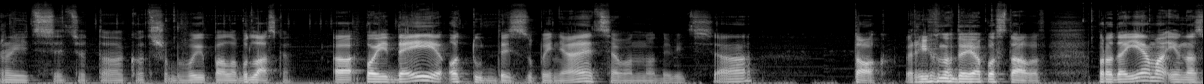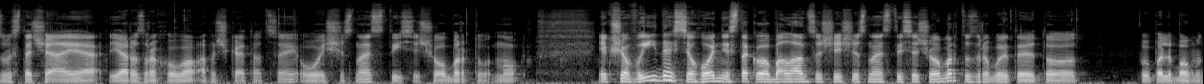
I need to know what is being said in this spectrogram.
730, отак, от, щоб випало. Будь ласка. А, по ідеї, отут десь зупиняється воно, дивіться. Так, рівно де я поставив. Продаємо, і в нас вистачає. Я розрахував. А почекайте, а цей. Ой, 16 тисяч оберту. Ну. Якщо вийде сьогодні з такого балансу ще 16 тисяч оберту зробити, то по-любому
